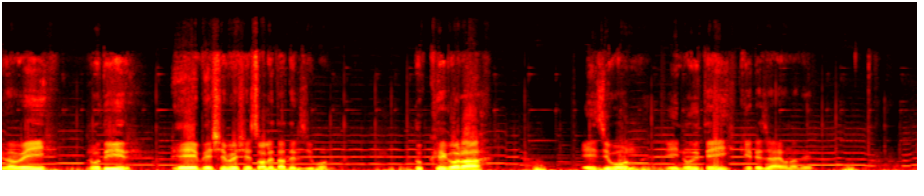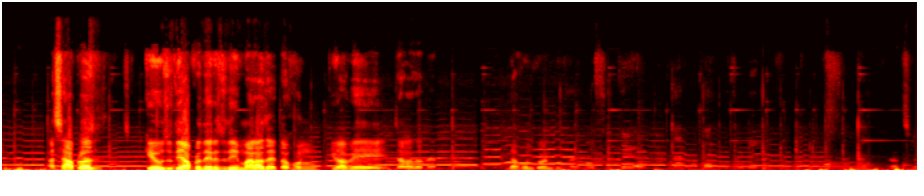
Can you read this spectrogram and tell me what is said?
এভাবেই নদীর ঢেউ ভেসে ভেসে চলে তাদের জীবন। দুঃখে গড়া এই জীবন এই নদীতেই কেটে যায় ওনাদের। আচ্ছা আপনারা কেউ যদি আপনাদের যদি মারা যায়, তখন কীভাবে জানা দেন? দাফন করেন কোথায়। আচ্ছা।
